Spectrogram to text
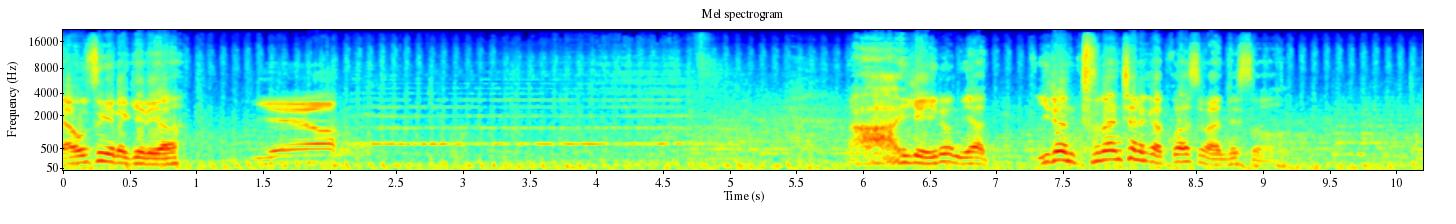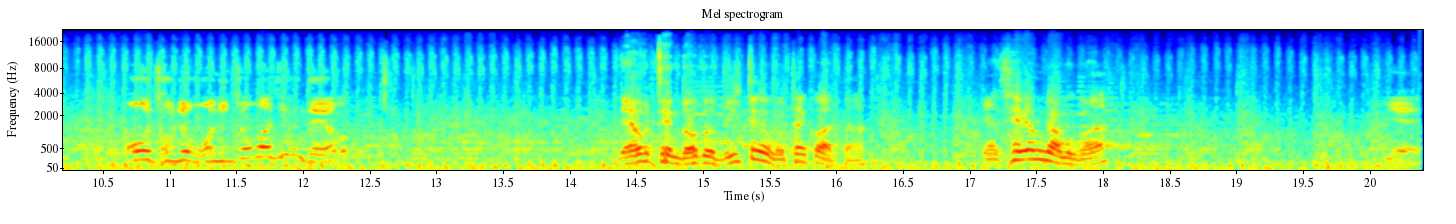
야, 우승이라 길이야. 예 아, 이게 이런, 야, 이런 둔한 차를 갖고 왔으면 안 됐어. 어 점점 원이 좁아지는데요? 내가 볼 땐 너도 1등을 못할 것 같다. 야, 3명 남은 거야? 예.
